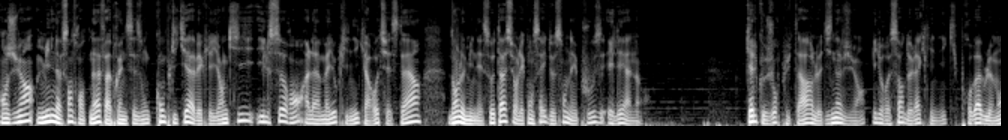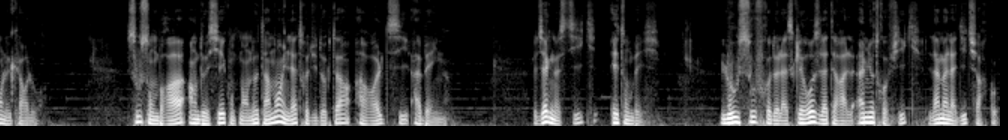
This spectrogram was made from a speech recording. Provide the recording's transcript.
En juin 1939, après une saison compliquée avec les Yankees, il se rend à la Mayo Clinic à Rochester, dans le Minnesota, sur les conseils de son épouse Eleanor. Quelques jours plus tard, le 19 juin, il ressort de la clinique, probablement le cœur lourd. Sous son bras, un dossier contenant notamment une lettre du docteur Harold C. Abain. Le diagnostic est tombé. Lou souffre de la sclérose latérale amyotrophique, la maladie de Charcot.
